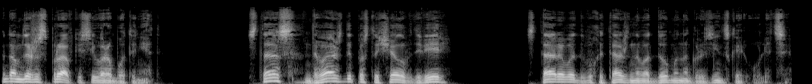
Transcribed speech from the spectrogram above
а там даже справки с его работы нет. Стас дважды постучал в дверь старого двухэтажного дома на Грузинской улице.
